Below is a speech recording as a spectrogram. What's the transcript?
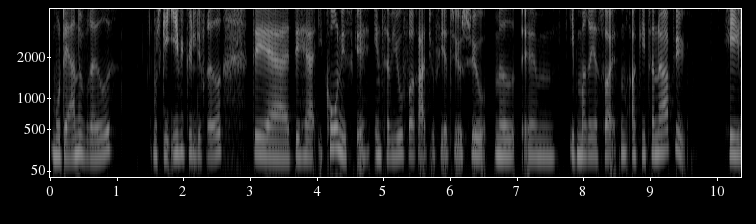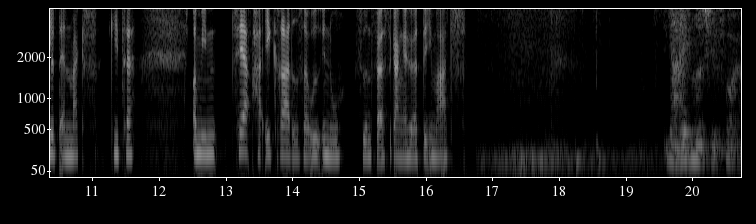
moderne vrede, måske eviggyldig vrede, det er det her ikoniske interview fra Radio 24 med øhm, Iben Maria Søjden og Gita Nørby. Hele Danmarks Gita. Og min tær har ikke rettet sig ud endnu, siden første gang jeg hørte det i marts. Jeg har ikke noget at tilføje.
